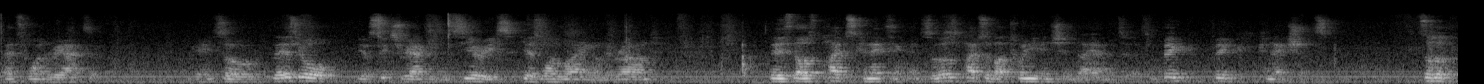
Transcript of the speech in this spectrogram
That's one reactor. Okay, so there's your, your six reactors in series. Here's one lying on the ground. There's those pipes connecting them. So those pipes are about 20 inch in diameter It's big, big connections. So the,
